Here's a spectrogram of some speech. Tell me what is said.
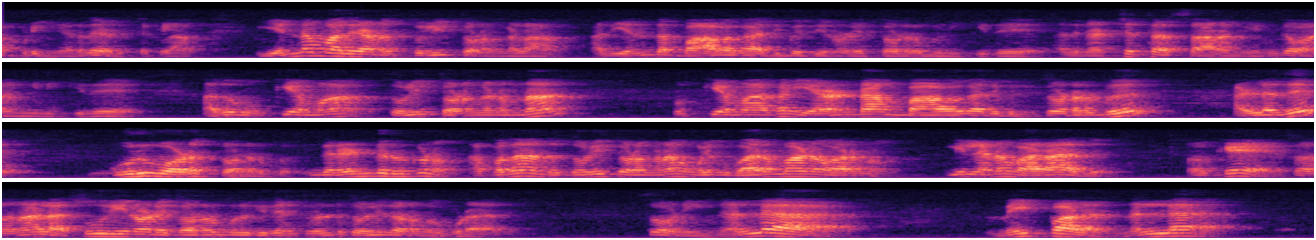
அப்படிங்கிறத எடுத்துக்கலாம். என்ன மாதிரியான தொழில் தொடங்கலாம்? அது எந்த பாவகாதிபதியினுடைய தொடர்பு நிற்கிது அது நட்சத்திர சாரம் எங்கே வாங்கி நிற்கிது அது முக்கியமாக தொழில் தொடங்கணும்னா முக்கியமாக இரண்டாம் பாவகாதிபதி தொடர்பு அல்லது குருவோட தொடர்பு. இந்த ரெண்டு இருக்கணும். அப்போ தான் அந்த தொழில் தொடங்கினா உங்களுக்கு வருமானம் வரணும். இல்லைன்னா வராது. ஓகே? ஸோ அதனால் சூரியனுடைய தொடர்பு இருக்குதுன்னு சொல்லிட்டு தொழில் தொடங்கக்கூடாது. ஸோ நீங்கள் நல்ல மெய்ப்பாளர் நல்ல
